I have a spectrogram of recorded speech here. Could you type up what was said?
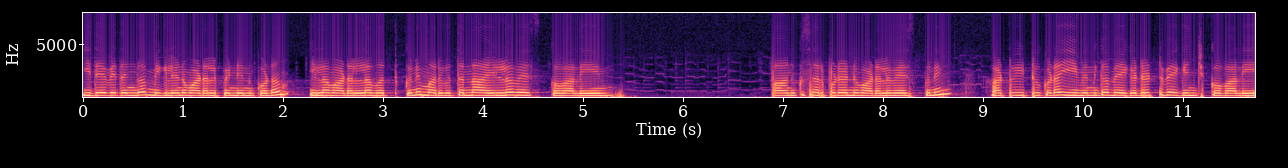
ఇదే విధంగా మిగిలిన వడల పిండిని కూడా ఇలా వడల్లో ఒత్తుకుని మరుగుతున్న ఆయిల్లో వేసుకోవాలి. పానుకు సరిపడిన వడలు వేసుకుని అటు ఇటు కూడా ఈవెన్గా వేగేటట్టు వేగించుకోవాలి.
